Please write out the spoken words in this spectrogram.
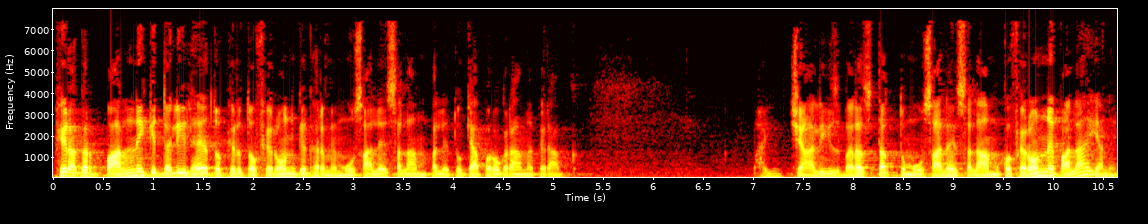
پھر اگر پالنے کی دلیل ہے تو پھر تو فرون کے گھر میں موسا علیہ السلام پلے تو کیا پروگرام ہے پھر آپ کا؟ بھائی چالیس برس تک تو موسا علیہ السلام کو فرون نے پالا ہے یا نہیں؟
